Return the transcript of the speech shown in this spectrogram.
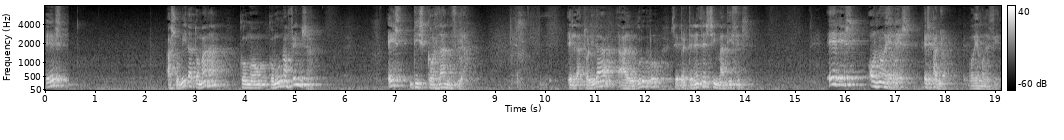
es asumida, tomada como, como una ofensa. Es discordancia. En la actualidad al grupo se pertenece sin matices. ¿Eres o no eres español? Podríamos decir.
